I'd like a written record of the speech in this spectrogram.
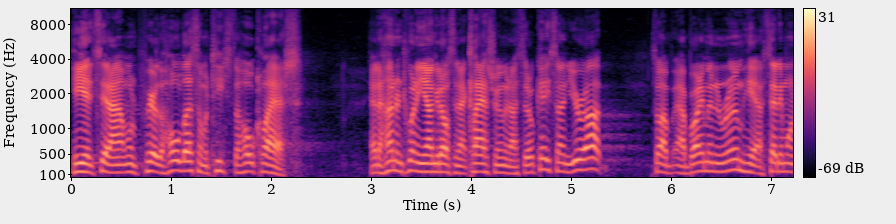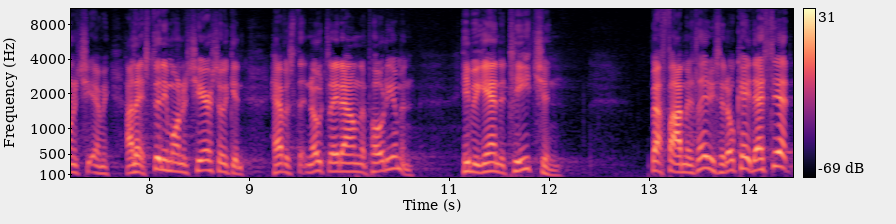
He had said, I'm going to prepare the whole lesson. I'm going to teach the whole class. Had 120 young adults in that classroom, and I said, okay, son, you're up. So I, I brought him in the room. He, I set him on a chair. I, mean, I stood him on a chair so he could have his notes laid out on the podium, and he began to teach. And about five minutes later, he said, okay, that's it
